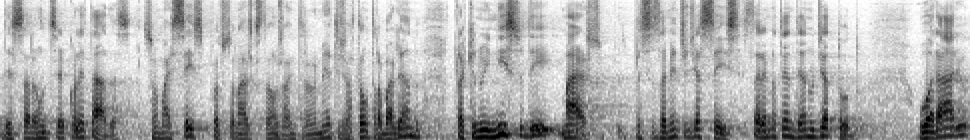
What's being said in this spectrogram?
deixarão de ser coletadas. São mais seis profissionais que estão já em treinamento já estão trabalhando para que no início de março, precisamente o dia 6, estaremos atendendo o dia todo. O horário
